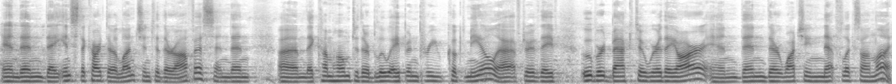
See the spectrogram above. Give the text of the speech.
And then they Instacart their lunch into their office, and then um, they come home to their blue apron pre cooked meal after they've Ubered back to where they are, and then they're watching Netflix online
